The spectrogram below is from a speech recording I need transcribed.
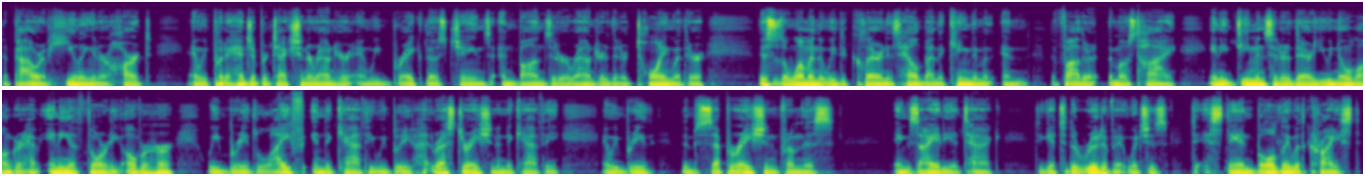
the power of healing in her heart, and we put a hedge of protection around her, and we break those chains and bonds that are around her that are toying with her. This is a woman that we declare and is held by the kingdom and the Father, the Most High. Any demons that are there, you no longer have any authority over her. We breathe life into Kathy. We breathe restoration into Kathy, and we breathe the separation from this anxiety attack to get to the root of it, which is to stand boldly with Christ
